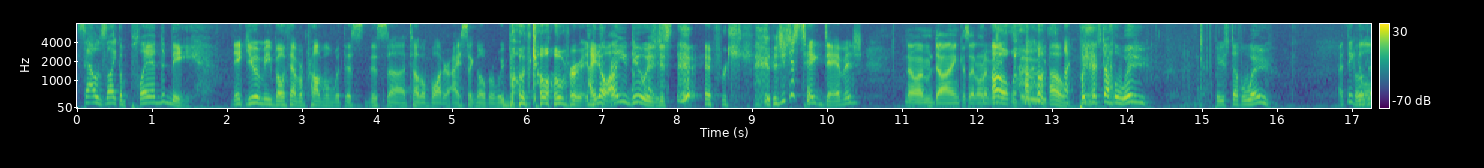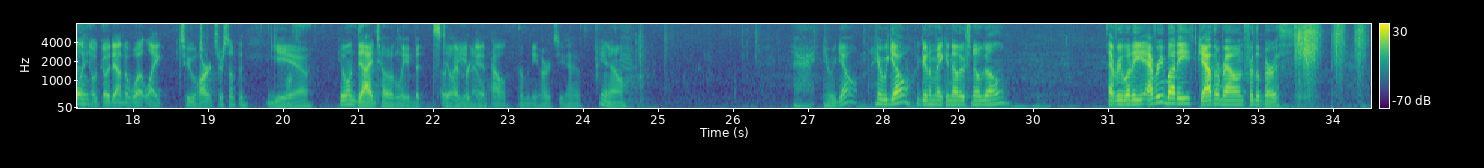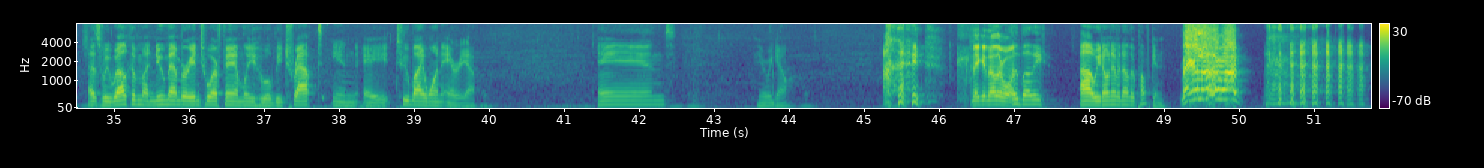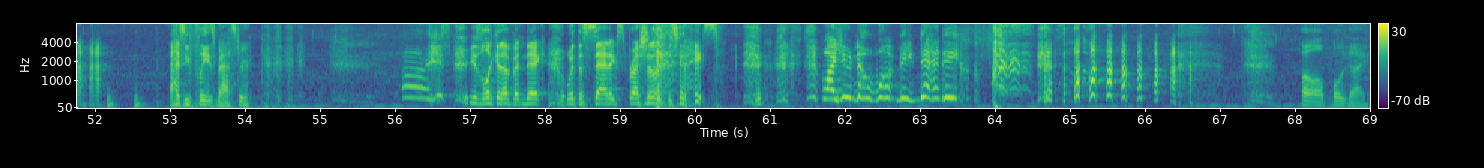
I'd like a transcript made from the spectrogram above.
Sounds like a plan to me. Nick, you and me both have a problem with this this uh, tub of water icing over. We both go over. and I know, all you do is just. Did you just take damage? No, I'm dying because I don't have any Oh. food. Oh, put your stuff away. Put your stuff away. I think it'll, no. like, it'll go down to what, like two hearts or something. Yeah. He won't die totally, but Or still, I you forget know. how how many hearts you have. You know. Alright, here we go. Here we go. We're gonna make another snow golem. Everybody, everybody, gather round for the birth as we welcome a new member into our family who will be trapped in a two by one area. And here we go. Make another Hey, one. buddy. Uh, we don't have another pumpkin. Make another one. As you please, master. Ah, he's he's looking up at Nick with a sad expression on his face. Why you no want me, Daddy? Oh, poor guy.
